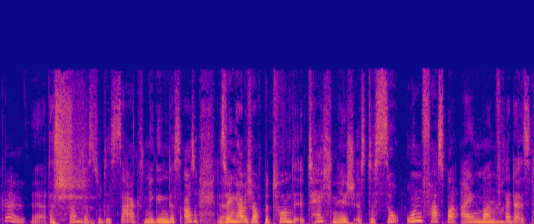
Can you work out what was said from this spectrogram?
Geil. Ja, das stimmt, dass du das sagst. Mir ging das auch so. Deswegen habe ich auch betont, äh, technisch ist das so unfassbar einwandfrei. Da ist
